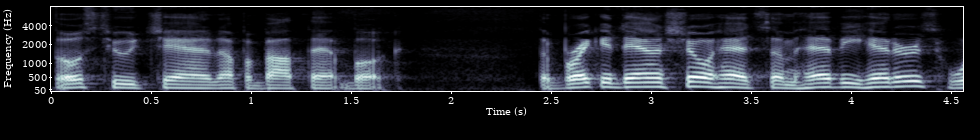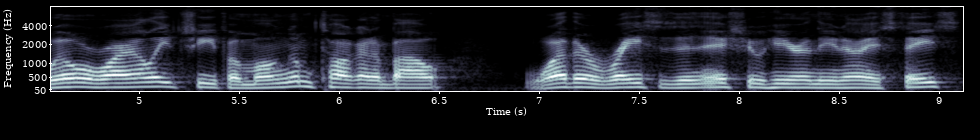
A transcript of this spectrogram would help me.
Those two chatted up about that book. The Break It Down show had some heavy hitters. Will Riley, chief among them, talking about whether race is an issue here in the United States.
